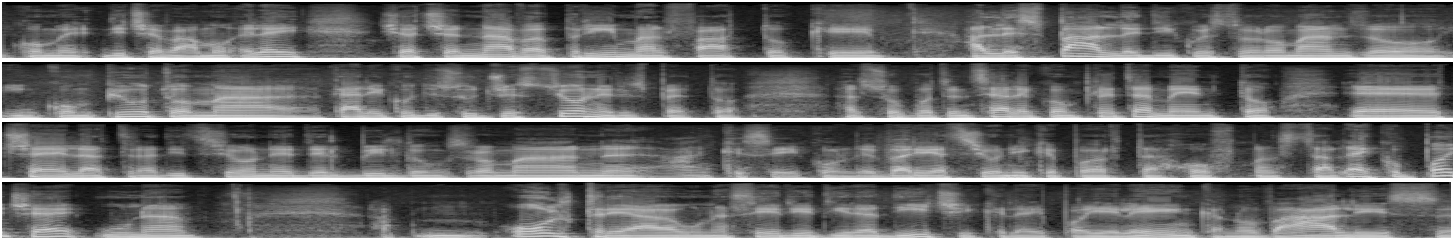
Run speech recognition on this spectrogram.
come dicevamo. E lei ci accennava prima al fatto che alle spalle di questo romanzo incompiuto ma carico di suggestioni rispetto al suo potenziale completamento eh, c'è la tradizione del Bildungsroman, anche se con le variazioni che porta Hofmannsthal. Ecco, poi c'è una, oltre a una serie di radici che lei poi elenca, Novalis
